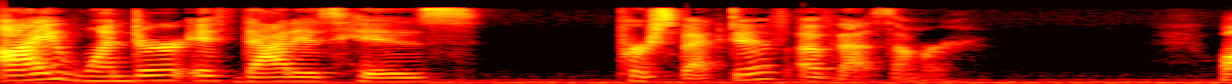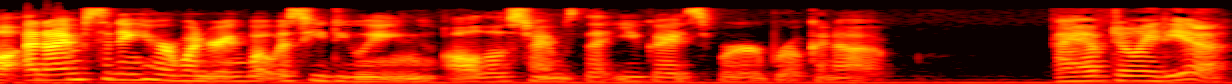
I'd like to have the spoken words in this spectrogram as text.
I wonder if that is his perspective of that summer. Well, and I'm sitting here wondering what was he doing all those times that you guys were broken up. I have no idea.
